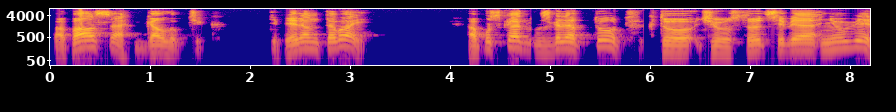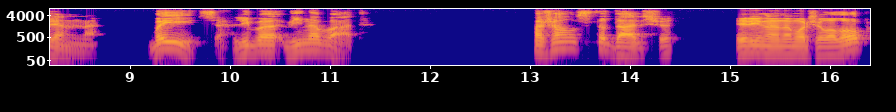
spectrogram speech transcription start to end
Попался, голубчик. Теперь он твой. Опускает взгляд тот, кто чувствует себя неуверенно, боится, либо виноват. Пожалуйста, дальше. Ирина наморщила лоб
